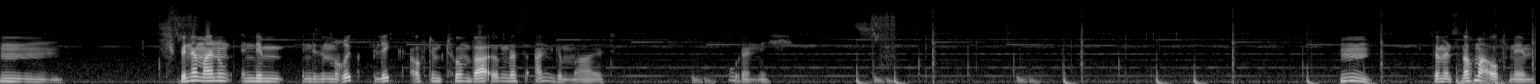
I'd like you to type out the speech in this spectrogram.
Hm. Ich bin der Meinung, in dem in diesem Rückblick auf dem Turm war irgendwas angemalt. Oder nicht? Hm. Sollen wir uns nochmal aufnehmen?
